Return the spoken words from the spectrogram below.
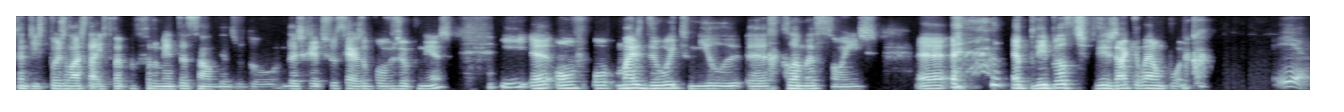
portanto, isto depois lá está, isto vai para a fermentação dentro do, das redes sociais do povo japonês e uh, houve, houve, mais de 8 mil reclamações a pedir para ele se despedir, já que ele era um porco. Yeah.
